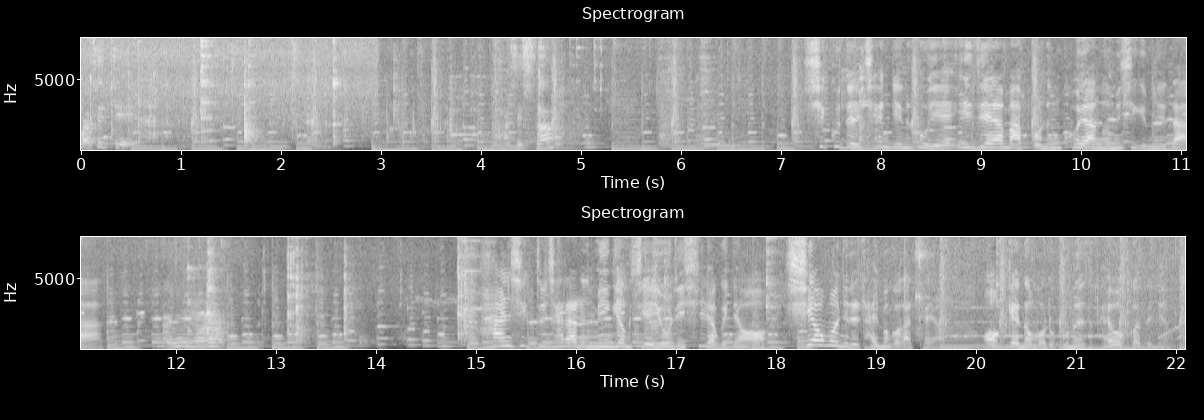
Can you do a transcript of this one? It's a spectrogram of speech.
맛있지? 맛있어? 식구들 챙긴 후에 이제야 맛보는 고향 음식입니다. 아니야. 한식도 잘하는 민경 씨의 요리 실력은요 시어머니를 닮은 것 같아요. 어깨 너머로 보면서 배웠거든요.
